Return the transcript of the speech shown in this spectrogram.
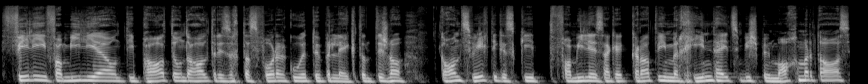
viele Familien und die Patenunterhalter haben sich das vorher gut überlegt. Und das ist noch ganz wichtig. Es gibt Familien, die sagen, gerade wie wir Kinder haben, zum Beispiel, machen wir das,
